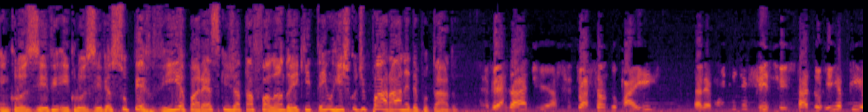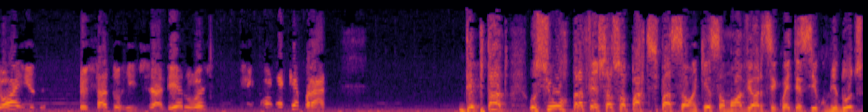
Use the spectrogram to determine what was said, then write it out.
Inclusive, inclusive a Supervia parece que já está falando aí que tem o risco de parar, né, deputado? É verdade. A situação do país ela é muito difícil. O estado do Rio é pior ainda. O estado do Rio de Janeiro hoje se encontra quebrado. Deputado, o senhor, para fechar sua participação aqui, são 9 horas e 55 minutos,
